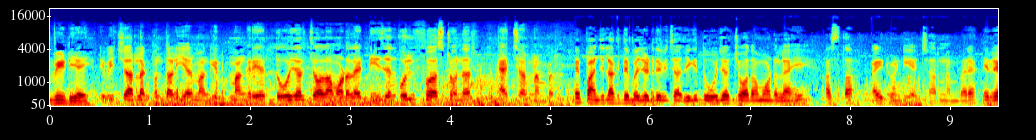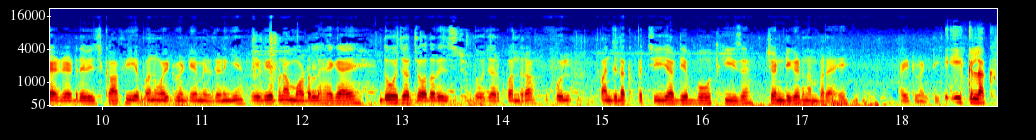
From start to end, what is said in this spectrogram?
वी डी आई ये भी चार लाख पैंतालीस हजार मांग मांग रही है दो हजार चौदह मॉडल है diesel full first owner H R number ਇਹ 5 ਲੱਖ ਦੇ ਬਜਟ ਦੇ ਵਿੱਚ ਆ ਜਾਏਗੀ 2014 ਮਾਡਲ ਹੈ ਇਹ ਅਸਤਾ i20 HR ਨੰਬਰ ਹੈ ਇਹ ਰੈਡ ਰੈਡ ਦੇ ਵਿੱਚ ਕਾਫੀ ਆਪਾਂ ਨੂੰ i20 ਮਿਲ ਜਾਣਗੀਆਂ ਇਹ ਵੀ ਆਪਣਾ ਮਾਡਲ ਹੈਗਾ ਹੈ 2014 ਰਜਿਸਟਰਡ 2015 ਫੁੱਲ 5 ਲੱਖ 25000 ਦੀ ਬਹੁਤ ਕੀਜ਼ ਹੈ ਚੰਡੀਗੜ੍ਹ ਨੰਬਰ ਹੈ ਇਹ आई एक लख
